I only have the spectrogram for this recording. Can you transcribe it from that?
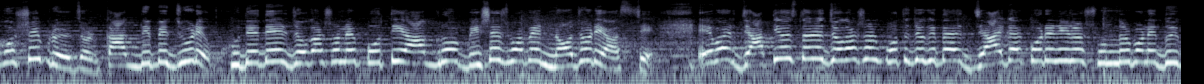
অবশ্যই প্রয়োজন। কাকদ্বীপে জুড়ে খুদেদের যোগাসনের প্রতি আগ্রহ বিশেষভাবে নজরে আসছে। এবার জাতীয় স্তরে যোগাসন প্রতিযোগিতায় জায়গা করে নিল সুন্দরবনে দুই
